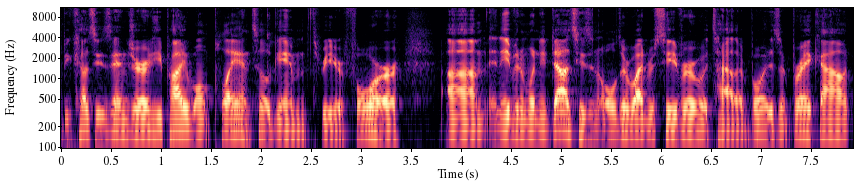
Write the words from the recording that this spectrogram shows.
because he's injured, he probably won't play until game three or four. Um, and even when he does, he's an older wide receiver with Tyler Boyd as a breakout.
